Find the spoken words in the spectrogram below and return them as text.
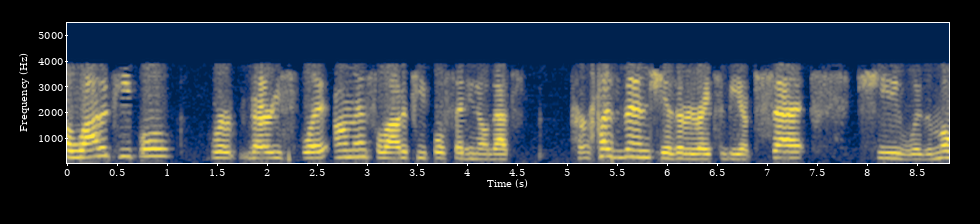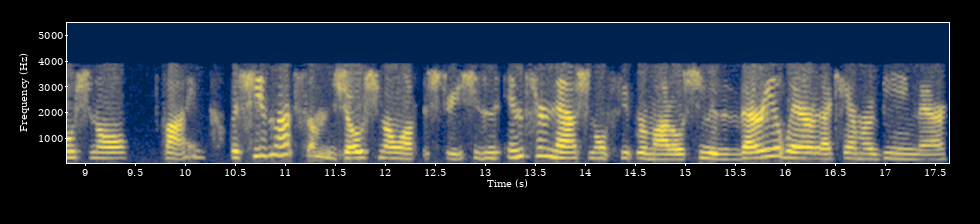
a lot of people were very split on this. A lot of people said, you know, that's her husband. She has every right to be upset. She was emotional. Fine, but she's not some Joe Schmo off the street. She's an international supermodel. She was very aware of that camera being there,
